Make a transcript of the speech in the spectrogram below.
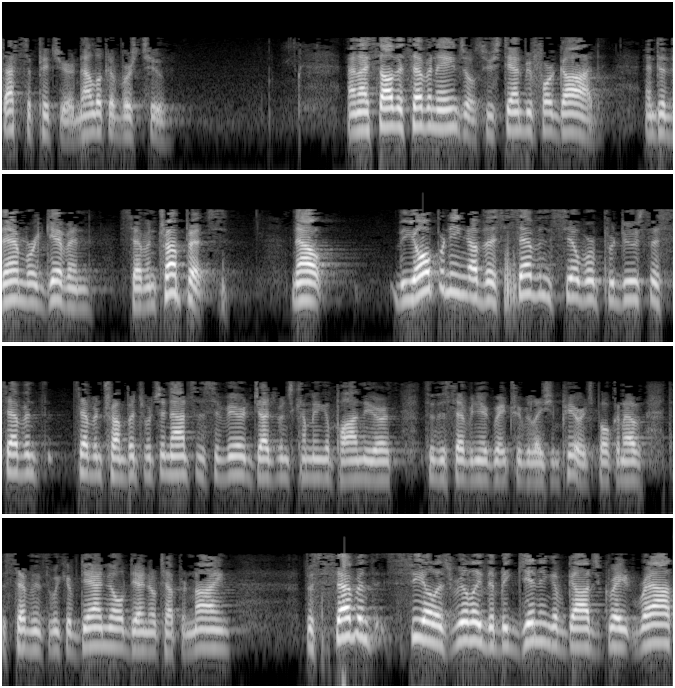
That's the picture. Now look at verse 2. And I saw the seven angels who stand before God, and to them were given seven trumpets. Now, the opening of the seventh seal will produce the seventh seven trumpets, which announces severe judgments coming upon the earth through the seven year great tribulation period. Spoken of the seventh week of Daniel, Daniel chapter 9. The seventh seal is really the beginning of God's great wrath.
